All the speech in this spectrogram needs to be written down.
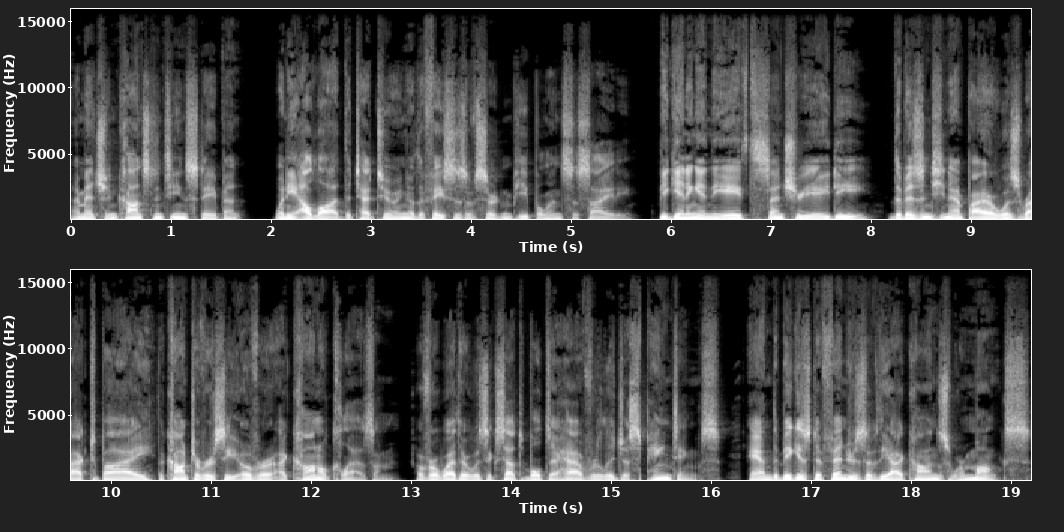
I mentioned Constantine's statement when he outlawed the tattooing of the faces of certain people in society. Beginning in the 8th century AD, The Byzantine Empire was racked by the controversy over iconoclasm, over whether it was acceptable to have religious paintings. And the biggest defenders of the icons were monks.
